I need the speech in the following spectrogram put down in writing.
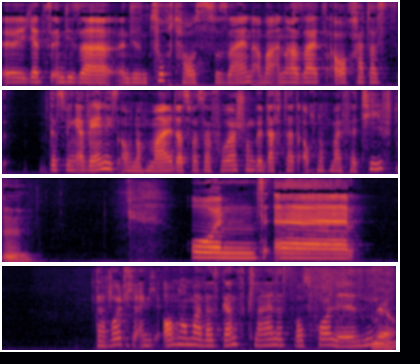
äh, jetzt in dieser in diesem Zuchthaus zu sein, aber andererseits auch hat das, deswegen erwähne ich es auch nochmal, das, was er vorher schon gedacht hat, auch nochmal vertieft. Mm. Und äh, da wollte ich eigentlich auch nochmal was ganz Kleines draus vorlesen. Ja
